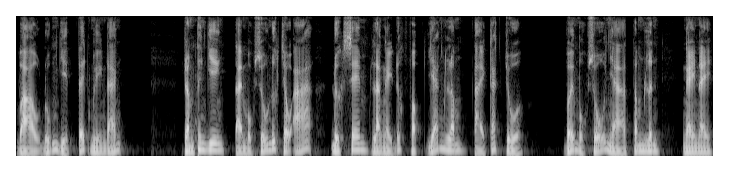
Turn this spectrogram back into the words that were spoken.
vào đúng dịp Tết Nguyên Đán. Rằm tháng Giêng tại một số nước châu Á được xem là ngày Đức Phật giáng lâm tại các chùa. Với một số nhà tâm linh, ngày này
